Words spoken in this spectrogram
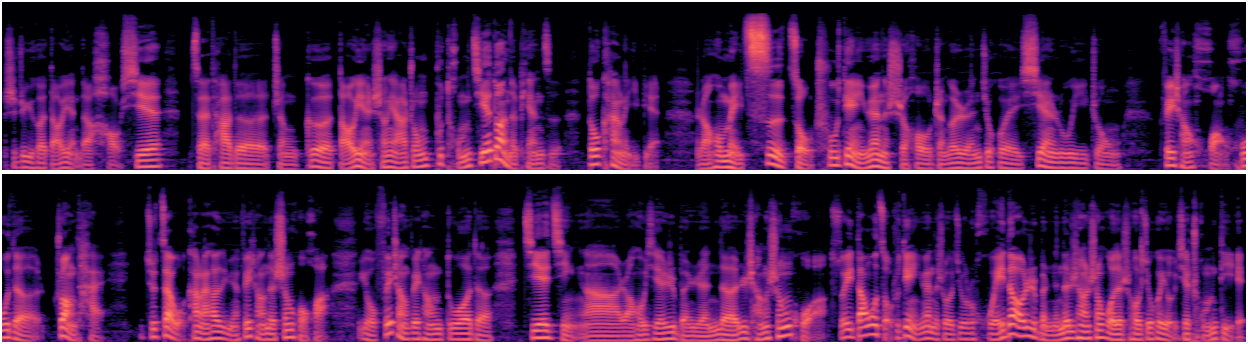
石之愈和导演的好些在他的整个导演生涯中不同阶段的片子都看了一遍。然后每次走出电影院的时候，整个人就会陷入一种非常恍惚的状态。就在我看来，它的语言非常的生活化，有非常非常多的街景啊，然后一些日本人的日常生活。所以当我走出电影院的时候，就是回到日本人的日常生活的时候，就会有一些重叠。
